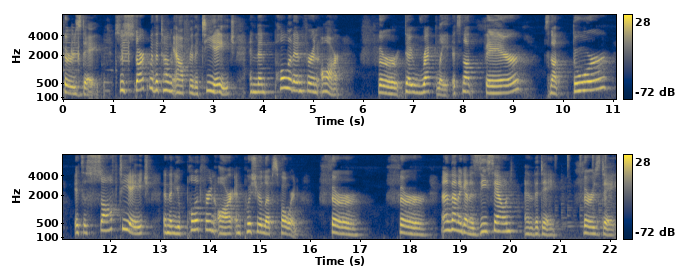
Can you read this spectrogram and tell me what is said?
Thursday. So start with the tongue out for the TH and then pull it in for an R. Thur, directly. It's not fair, it's not thur, it's a soft TH, and then you pull it for an R and push your lips forward. Thur, thur. And then again, a Z sound and the day. Thursday.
